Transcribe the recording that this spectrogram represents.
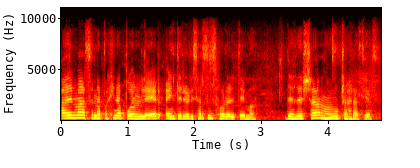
Además, en la página pueden leer e interiorizarse sobre el tema. Desde ya, muchas gracias.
